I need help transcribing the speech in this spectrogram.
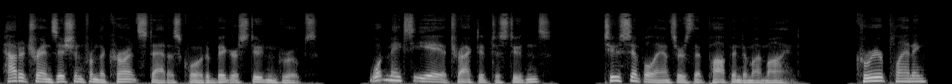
how to transition from the current status quo to bigger student groups. What makes EA attractive to students? Two simple answers that pop into my mind career planning,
